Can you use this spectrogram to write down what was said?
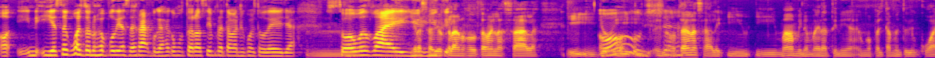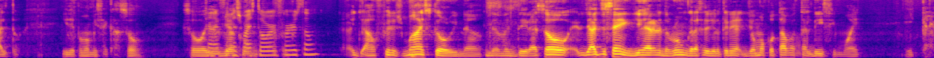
Oh, y, y ese cuarto no se podía cerrar porque esa computadora siempre estaba en el cuarto de ella, so it was like, you, Gracias a you Dios que la nosotros estaba en la sala. Y, y yo, Oh, y, nosotros estaba en la sala y, y mami, nada más era, tenía un apartamento de un cuarto. Y después mami se casó. So, Can I finish my con- story first though? I'll finish my story now. No mentira. So, I'm just saying, you had it in the room, gracias a yo lo tenía, yo me acostaba tardísimo ahí. Y clac,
